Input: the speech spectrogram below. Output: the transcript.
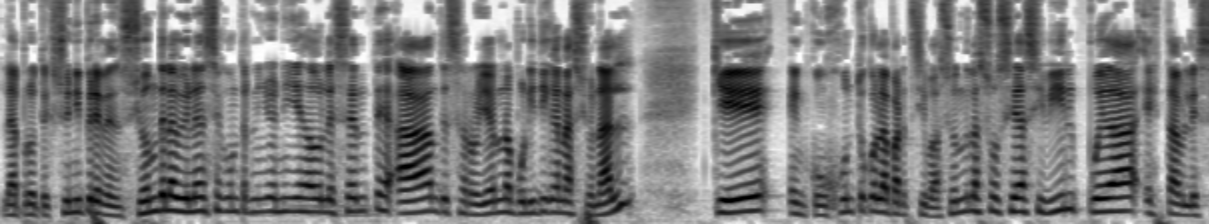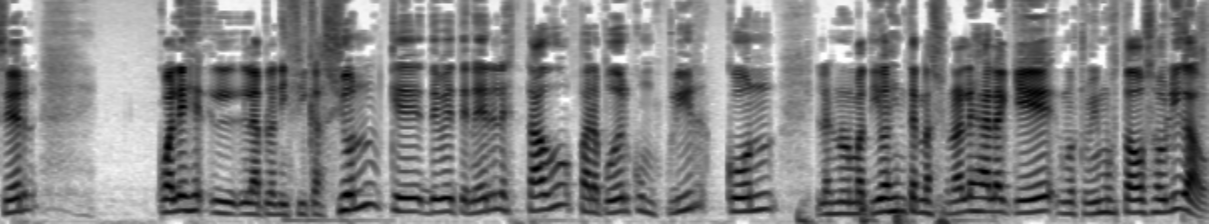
la protección y prevención de la violencia contra niños, niñas y adolescentes a desarrollar una política nacional que, en conjunto con la participación de la sociedad civil, pueda establecer cuál es la planificación que debe tener el Estado para poder cumplir con las normativas internacionales a las que nuestro mismo Estado se ha obligado.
